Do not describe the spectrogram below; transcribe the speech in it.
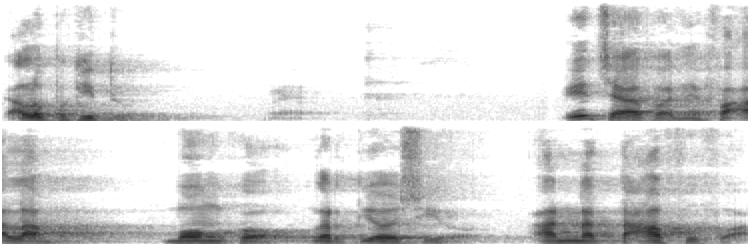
Kalau begitu. Ini jawabannya, fa'alam, mongko, ngerti siro, anna ta'afufa,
